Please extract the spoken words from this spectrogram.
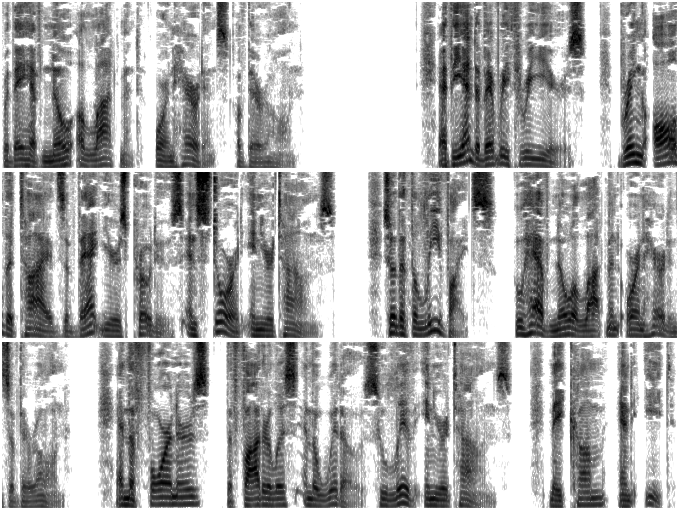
for they have no allotment or inheritance of their own. At the end of every 3 years bring all the tithes of that year's produce and store it in your towns so that the levites who have no allotment or inheritance of their own. And the foreigners the fatherless and the widows who live in your towns may come and eat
